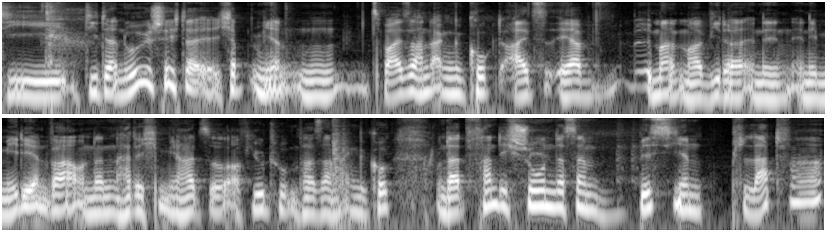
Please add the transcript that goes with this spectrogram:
Die Dieter Nuhr-Geschichte, ich habe mir zwei Sachen angeguckt, als er immer mal wieder in den, in den Medien war und dann hatte ich mir halt so auf YouTube ein paar Sachen angeguckt und da fand ich schon, dass er ein bisschen platt war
